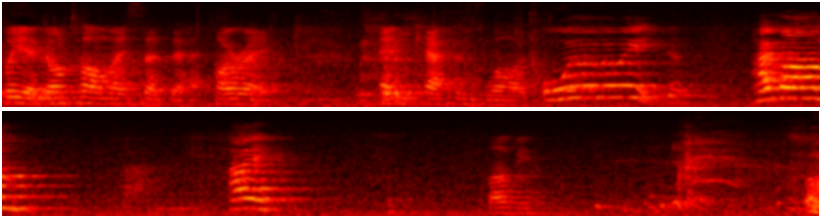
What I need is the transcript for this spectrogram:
but yeah, don't tell him I said that. All right. End captain's log. Oh, wait, wait, wait, wait. Hi, Mom. Hi. Love you. I'm,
